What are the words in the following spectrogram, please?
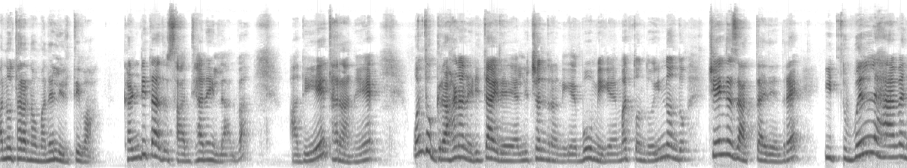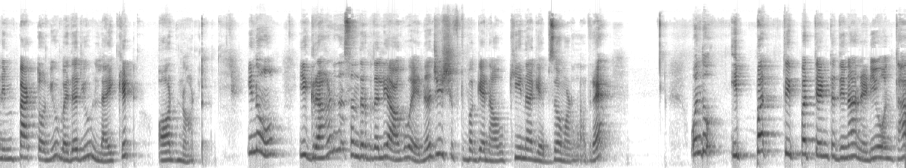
ಅನ್ನೋ ಥರ ನಾವು ಮನೇಲಿ ಇರ್ತೀವ? ಖಂಡಿತ ಅದು ಸಾಧ್ಯನೇ ಇಲ್ಲ ಅಲ್ವಾ? ಅದೇ ಥರನೇ ಒಂದು ಗ್ರಹಣ ನಡೀತಾ ಇದೆ. ಅಲ್ಲಿ ಚಂದ್ರನಿಗೆ, ಭೂಮಿಗೆ, ಮತ್ತೊಂದು, ಇನ್ನೊಂದು ಚೇಂಜಸ್ ಆಗ್ತಾ ಇದೆ ಅಂದರೆ it will have an impact on you whether you like it or not ಇನ್ನು ಈ ಗ್ರಹಣದ ಸಂದರ್ಭದಲ್ಲಿ ಆಗುವ ಎನರ್ಜಿ ಶಿಫ್ಟ್ ಬಗ್ಗೆ ನಾವು ಕೀನಾಗಿ ಅಬ್ಸರ್ವ್ ಮಾಡೋದಾದರೆ ಒಂದು ಇಪ್ಪತ್ತು ಇಪ್ಪತ್ತೆಂಟು ದಿನ ನಡೆಯುವಂತಹ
